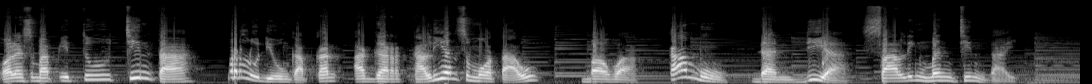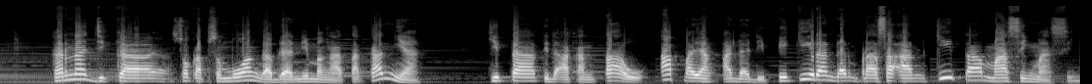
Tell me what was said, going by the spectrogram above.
Oleh sebab itu, cinta perlu diungkapkan agar kalian semua tahu bahwa kamu dan dia saling mencintai. Karena jika sokap semua nggak berani mengatakannya, kita tidak akan tahu apa yang ada di pikiran dan perasaan kita masing-masing.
